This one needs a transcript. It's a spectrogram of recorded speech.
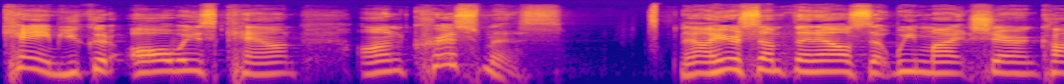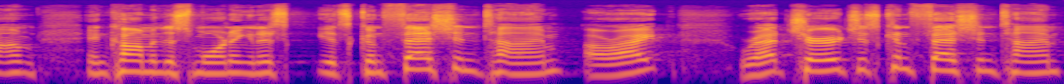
came. You could always count on Christmas. Now, here's something else that we might share in, com- in common this morning, and it's, it's confession time, all right? We're at church, it's confession time.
